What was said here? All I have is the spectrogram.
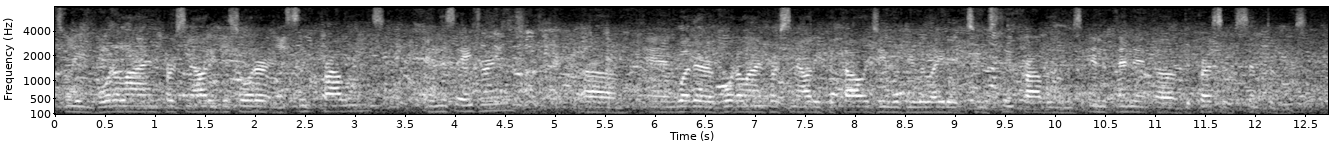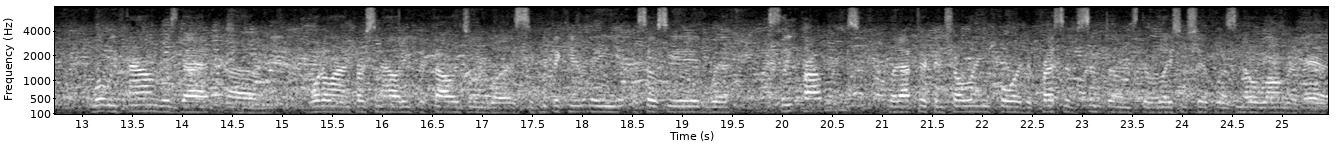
between borderline personality disorder and sleep problems in this age range, um, and whether borderline personality pathology would be related to sleep problems independent of depressive symptoms. What we found was that um, borderline personality pathology was significantly associated with sleep problems, but after controlling for depressive symptoms, the relationship was no longer there.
